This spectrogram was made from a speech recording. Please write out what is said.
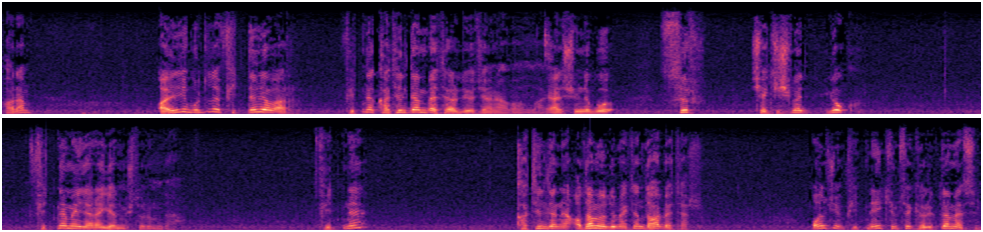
Haram. Ayrıca burada da fitne de var. Fitne katilden beter diyor Cenab-ı Allah. Yani şimdi bu sırf çekişme yok. Fitne meydana gelmiş durumda. Fitne katilden, adam öldürmekten daha beter. Onun için fitneyi kimse körüklemesin.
